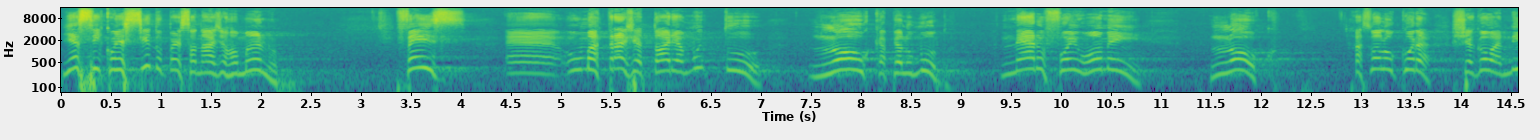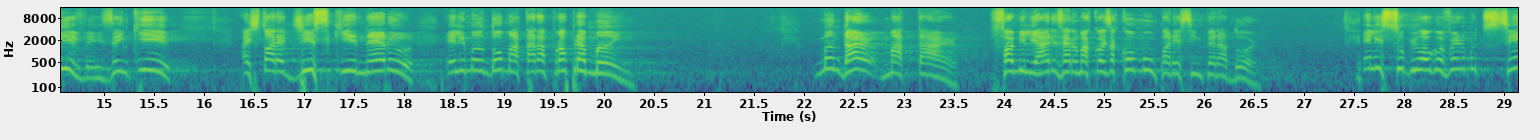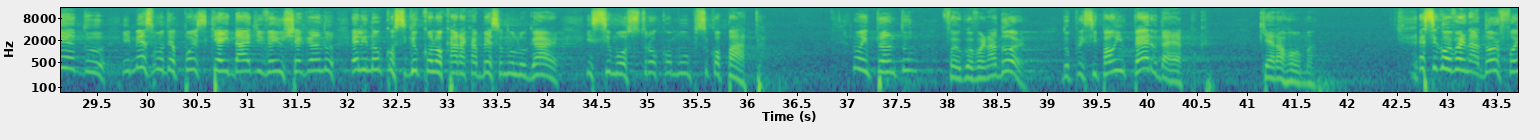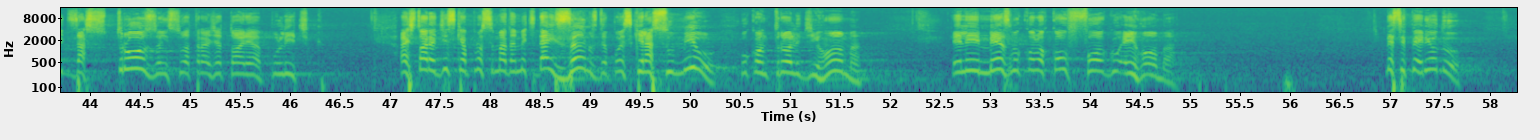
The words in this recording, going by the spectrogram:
E esse conhecido personagem romano fez é, uma trajetória muito louca pelo mundo. Nero foi um homem louco. A sua loucura chegou a níveis em que a história diz que Nero ele mandou matar a própria mãe. Mandar matar familiares era uma coisa comum para esse imperador. Ele subiu ao governo muito cedo, e mesmo depois que a idade veio chegando, ele não conseguiu colocar a cabeça no lugar e se mostrou como um psicopata. No entanto, foi o governador do principal império da época, que era Roma. Esse governador foi desastroso em sua trajetória política. A história diz que aproximadamente 10 anos depois que ele assumiu o controle de Roma, ele mesmo colocou fogo em Roma. Nesse período,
